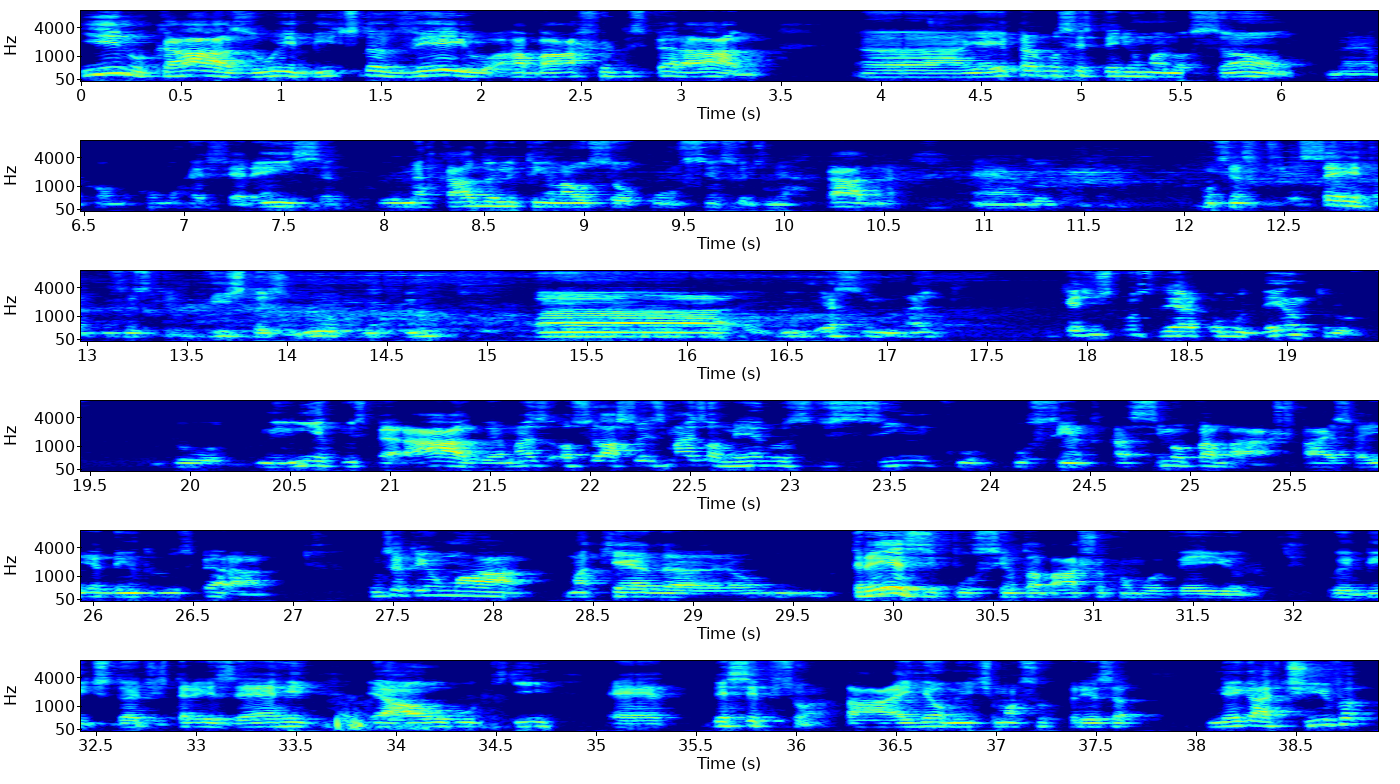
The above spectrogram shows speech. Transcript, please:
E, no caso, o EBITDA veio abaixo do esperado. Uh, e aí, para vocês terem uma noção, né, como, como referência, o mercado ele tem lá o seu consenso de mercado, né, é, do, consenso de receita, consenso de vistas de lucro, enfim. Uh, e assim, que a gente considera como dentro do, em linha com o esperado, é mais, oscilações mais ou menos de 5% para cima ou para baixo, tá? Isso aí é dentro do esperado. Quando você tem uma, uma queda 13% abaixo, como veio o EBITDA de 3R, é algo que é, decepciona, tá? Aí realmente uma surpresa negativa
